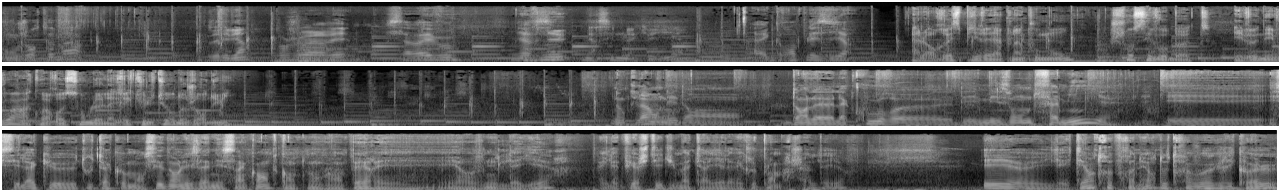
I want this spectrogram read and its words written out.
Bonjour Thomas, vous allez bien? Bonjour Hervé, ça va et vous? Bienvenue, Merci de m'accueillir. avec grand plaisir. Alors respirez à plein poumon, chaussez vos bottes et venez voir à quoi ressemble l'agriculture d'aujourd'hui. Donc là, on est dans, dans la, cour euh, des maisons de famille. Et, c'est là que tout a commencé dans les années 50, quand mon grand-père est, revenu de la guerre. Il a pu acheter du matériel avec le plan Marshall d'ailleurs. Et euh, il a été entrepreneur de travaux agricoles.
